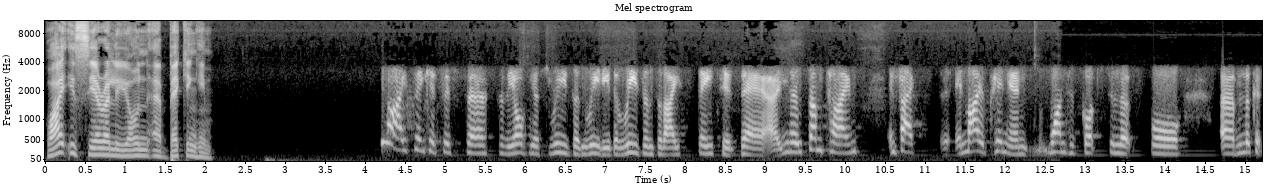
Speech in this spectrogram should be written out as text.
why is Sierra Leone uh, backing him? Well, I think it's, it's uh, for the obvious reason, really, the reasons that I stated there. Uh, you know, sometimes, in fact, in my opinion, one has got to look for um, look at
